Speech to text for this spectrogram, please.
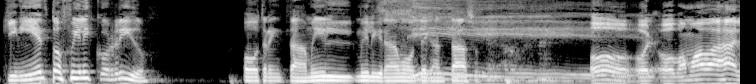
500 Phillies corridos o 30 mil miligramos de cantazo. O, o, vamos a bajar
